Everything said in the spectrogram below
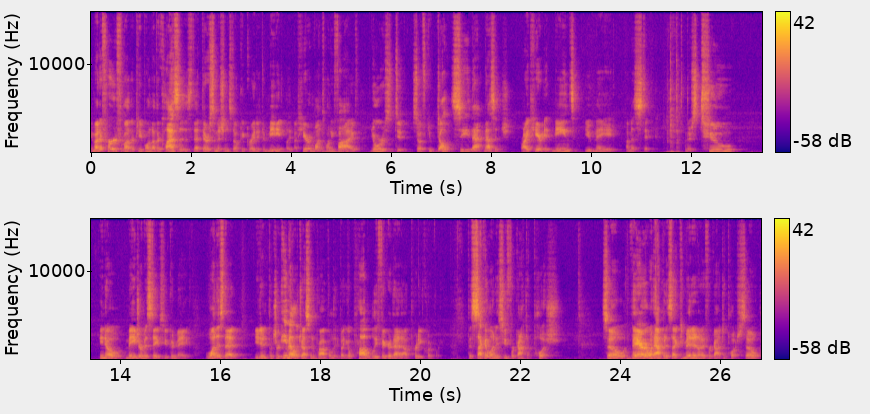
You might have heard from other people in other classes that their submissions don't get graded immediately, but here in 125, yours do. So if you don't see that message right here, it means you made a mistake. And there's two, you know, major mistakes you could make. One is that you didn't put your email address in properly, but you'll probably figure that out pretty quickly. The second one is you forgot to push. So there, what happened is I committed and I forgot to push. So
